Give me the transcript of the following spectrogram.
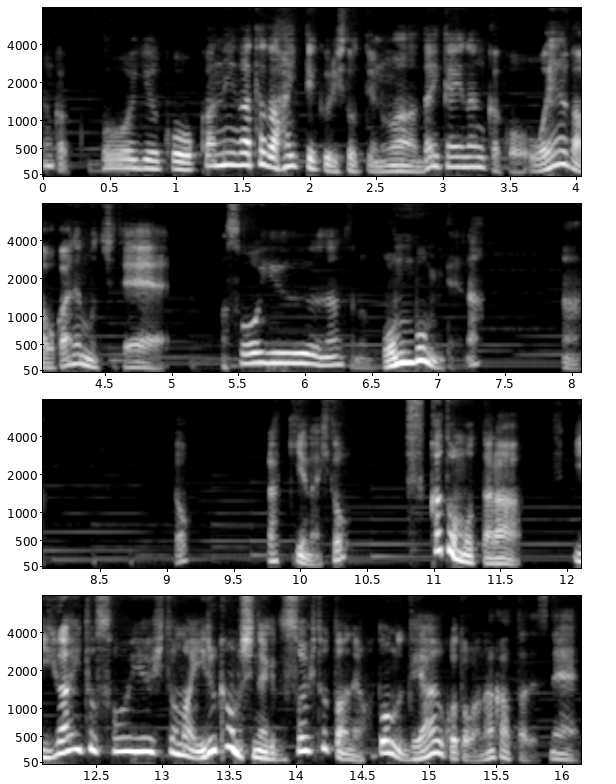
なんかそういうこうお金がただ入ってくる人っていうのは、大体なんかこう親がお金持ちで、そういう、なんつうの、ボンボンみたいな、うん。ラッキーな人？かと思ったら、意外とそういう人、まあいるかもしれないけど、そういう人とはね、ほとんど出会うことがなかったですね。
